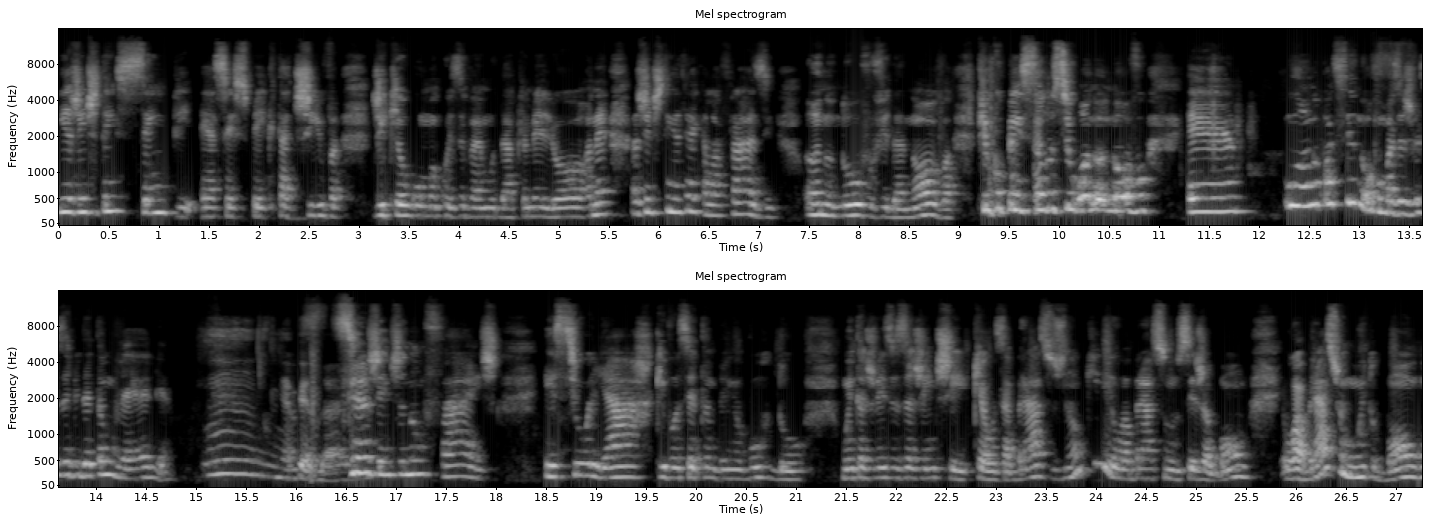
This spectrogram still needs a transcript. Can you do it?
E a gente tem sempre essa expectativa de que alguma coisa vai mudar para melhor, né? A gente tem até aquela frase, ano novo, vida nova. Fico pensando se o ano novo é. O ano pode ser novo, mas às vezes a vida é tão velha. Hum, é verdade. Se a gente não faz esse olhar que você também abordou. Muitas vezes a gente quer os abraços, não que o abraço não seja bom, o abraço é muito bom,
